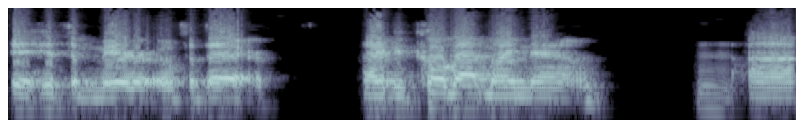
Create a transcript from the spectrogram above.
it hit the mirror over there. I could call that my now. Mm. Uh,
